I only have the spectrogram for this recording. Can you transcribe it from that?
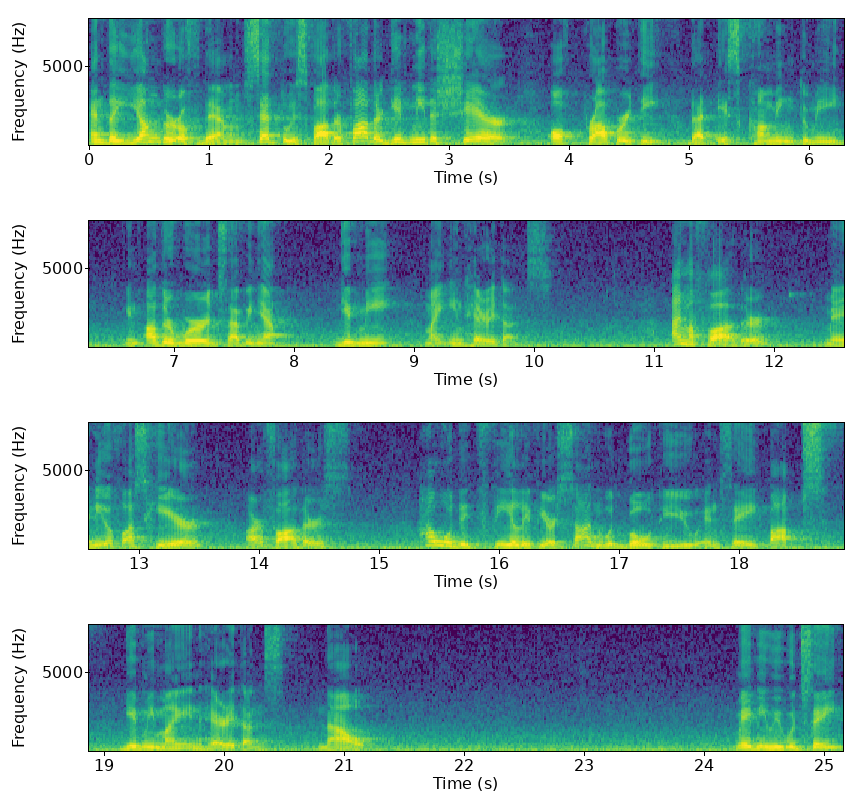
And the younger of them said to his father, Father, give me the share of property that is coming to me. In other words, sabi niya, give me my inheritance. I'm a father. Many of us here are fathers. How would it feel if your son would go to you and say, Pops, give me my inheritance now? Maybe we would say,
